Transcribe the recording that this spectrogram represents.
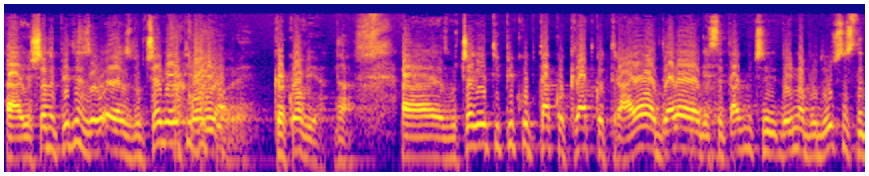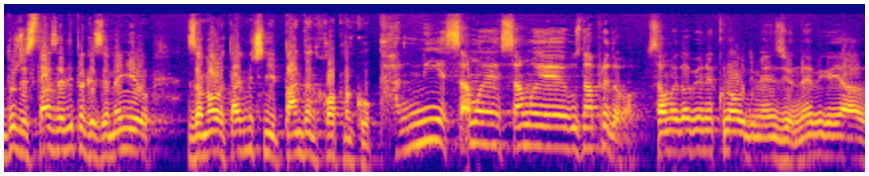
A, još jedno pitanje, zbog, e, zbog čega je ATP Krakovija, bre. Krakovija. Da. A, zbog čega je Cup tako kratko trajao, delao je da se takmičenje, da ima budućnost na duže staze, ali ipak ga zamenjuju za novo takmičenje Pandan Hopman Cup. Pa nije, samo je, samo je uznapredovao. Samo je dobio neku novu dimenziju. Ne bi ga ja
